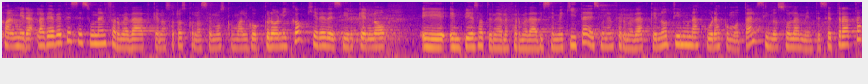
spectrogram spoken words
Juan, mira, la diabetes es una enfermedad que nosotros conocemos como algo crónico, quiere decir que no eh, empiezo a tener la enfermedad y se me quita, es una enfermedad que no tiene una cura como tal, sino solamente se trata,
